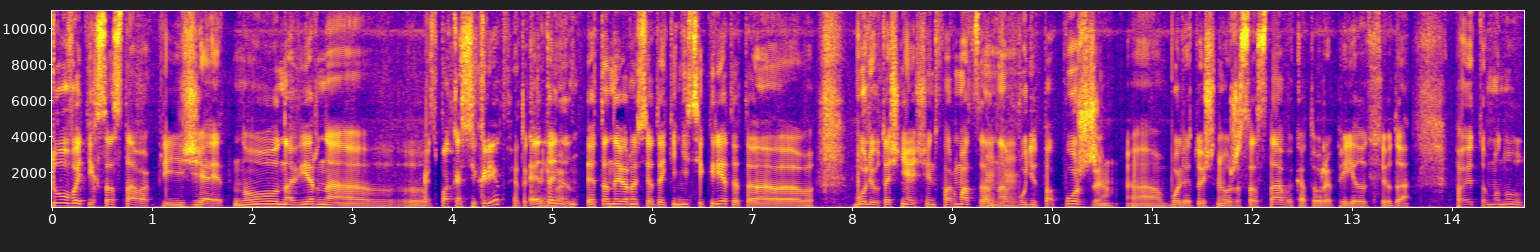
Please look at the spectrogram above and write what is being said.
Э, кто в этих составах приезжает? Ну, наверное... Это пока секрет, я так это, понимаю? Это, наверное, все-таки не секрет, это более уточняющая информация, угу. она будет попозже, более точные уже составы, которые приедут сюда. Поэтому, ну,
